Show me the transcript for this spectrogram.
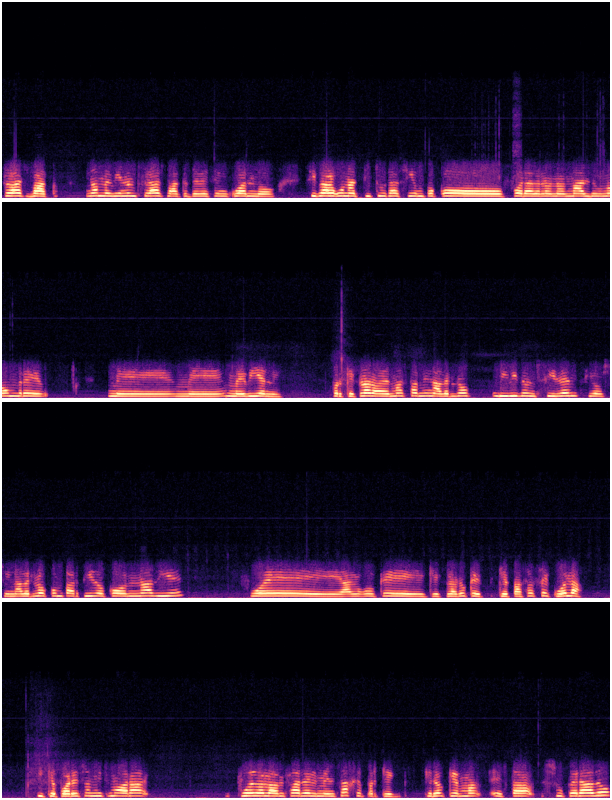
flashbacks no me vienen flashbacks de vez en cuando. Si veo alguna actitud así un poco fuera de lo normal de un hombre, me, me, me viene. Porque claro, además también haberlo vivido en silencio, sin haberlo compartido con nadie, fue algo que, que claro, que, que pasa secuela. Y que por eso mismo ahora puedo lanzar el mensaje, porque creo que está superado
